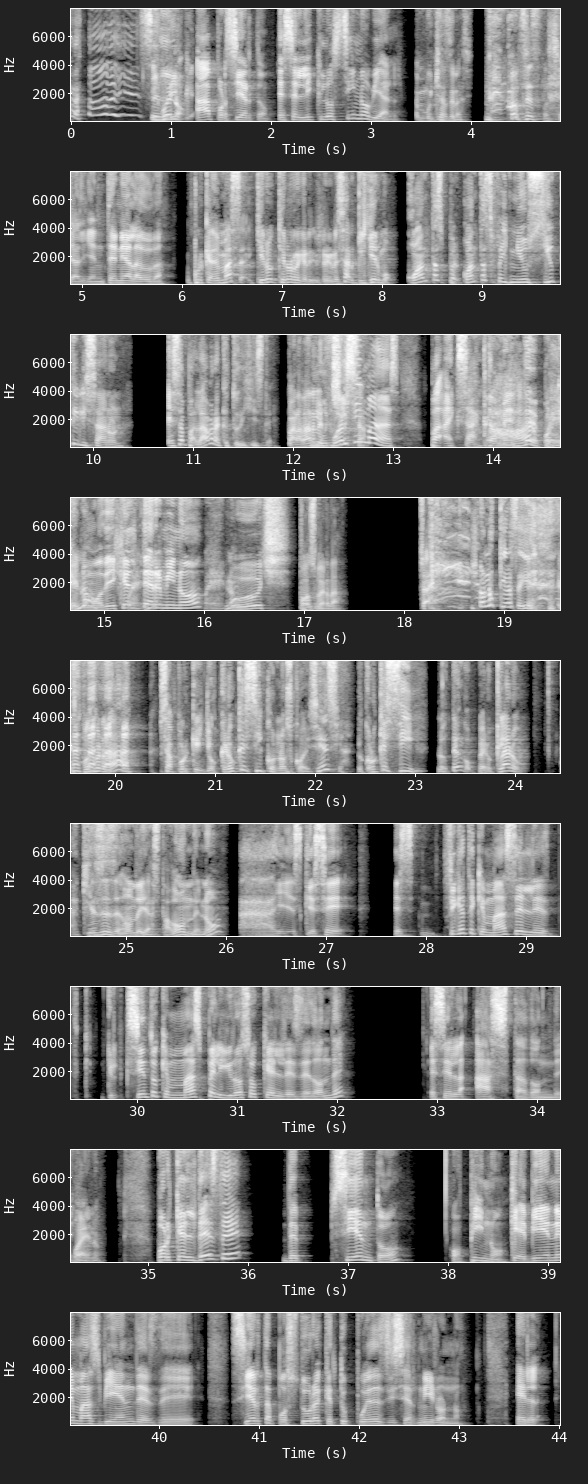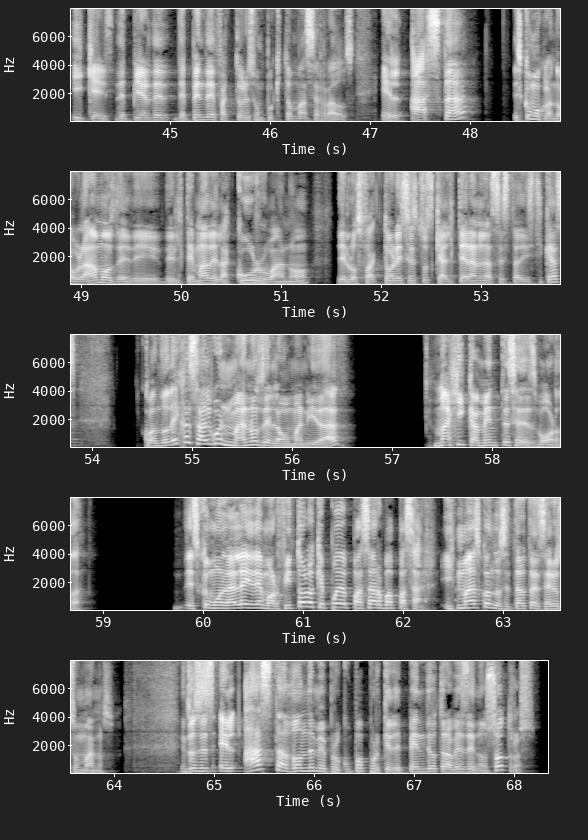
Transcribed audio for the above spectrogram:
y bueno, ah, por cierto, es el líquido sinovial. Muchas gracias. Entonces, por si alguien tenía la duda. Porque además quiero, quiero regresar. Guillermo, ¿cuántas, ¿cuántas fake news sí utilizaron esa palabra que tú dijiste para darle Muchísimas. exactamente. porque como dije el término, pues verdad. O sea, yo no quiero seguir. Es verdad. O sea, porque yo creo que sí conozco de ciencia. Yo creo que sí lo tengo, pero claro, aquí es desde dónde y hasta dónde, ¿no? Ay, es que es, fíjate que más el, siento que más peligroso que el desde dónde es el hasta dónde. Bueno. Porque el desde de siento, opino, que viene más bien desde cierta postura que tú puedes discernir o no. El, y que de pierde, depende de factores un poquito más cerrados. El hasta es como cuando hablábamos de, del tema de la curva, ¿no? De los factores estos que alteran las estadísticas. Cuando dejas algo en manos de la humanidad, mágicamente se desborda. Es como la ley de Morphy, todo lo que puede pasar va a pasar, y más cuando se trata de seres humanos. Entonces, el hasta dónde me preocupa porque depende otra vez de nosotros.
